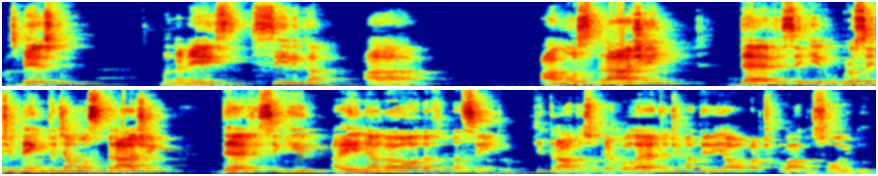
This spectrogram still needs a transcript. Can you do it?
asbesto, manganês, sílica, a, a amostragem deve seguir, o procedimento de amostragem deve seguir a NHO da Fundacentro que trata sobre a coleta de material particulado sólido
